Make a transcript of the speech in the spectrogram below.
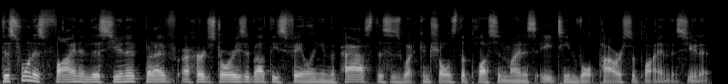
This one is fine in this unit, but I've heard stories about these failing in the past. This is what controls the plus and minus 18 volt power supply in this unit.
